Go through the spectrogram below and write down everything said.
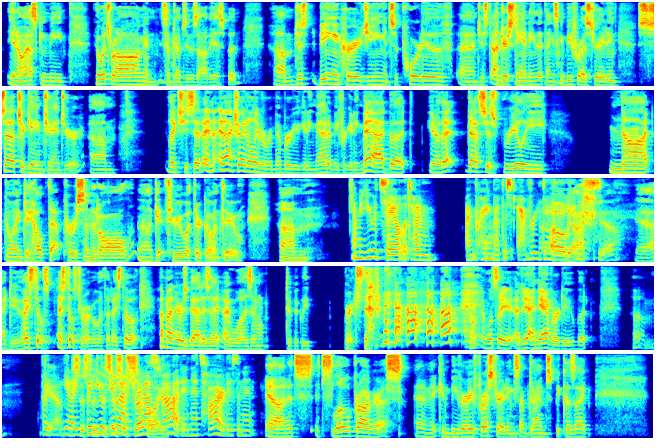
You know, asking me, you know, what's wrong, and sometimes it was obvious, but um, just being encouraging and supportive and just understanding that things can be frustrating. Such a game changer. Um, like she said, and, and actually, I don't even remember you getting mad at me for getting mad, but you know that that's just really not going to help that person at all uh, get through what they're going through. Um, I mean, you would say all the time, "I'm praying about this every day." Oh gosh, yeah, yeah, I do. I still, I still struggle with it. I still, I'm not near as bad as I, I was. I don't typically break stuff. I won't say I, I never do, but. Um, but yeah, yeah but a, you do ask, you ask God, and it's hard, isn't it? Yeah, and it's it's slow progress, and it can be very frustrating sometimes because I,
